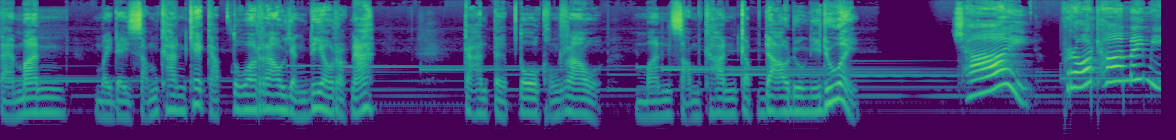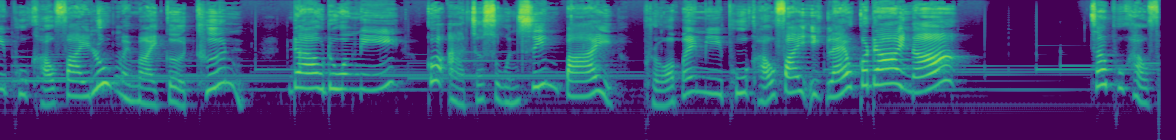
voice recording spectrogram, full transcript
แต่มันไม่ได้สำคัญแค่กับตัวเราอย่างเดียวหรอกนะ การเติบโตของเรามันสำคัญกับดาวดวงนี้ด้วย ใช่ เพราะถ้าไม่มีภูเขาไฟลูกใหม่ๆเกิดขึ้น ดาวดวงนี้ก็อาจจะสูญสิ้นไป เพราะไม่มีภูเขาไฟอีกแล้วก็ได้นะ เจ้าภูเขาไฟ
